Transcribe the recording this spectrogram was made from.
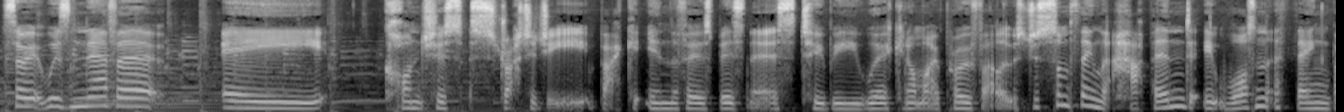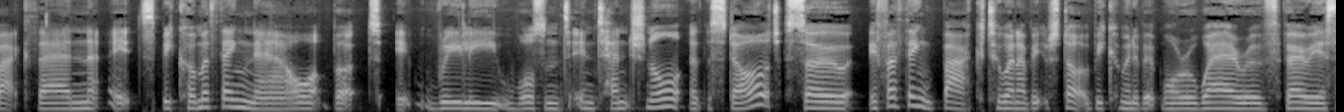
So it was never a conscious strategy back in the first business to be working on my profile. It was just something that happened. It wasn't a thing back then. It's become a thing now, but it really wasn't intentional at the start. So if I think back to when I started becoming a bit more aware of various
